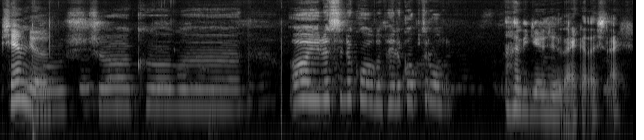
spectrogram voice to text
Bir şey mi diyordun? Hoşçakalın. Aa yine sinek oldum. Helikopter oldum. Hadi görüşürüz arkadaşlar.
